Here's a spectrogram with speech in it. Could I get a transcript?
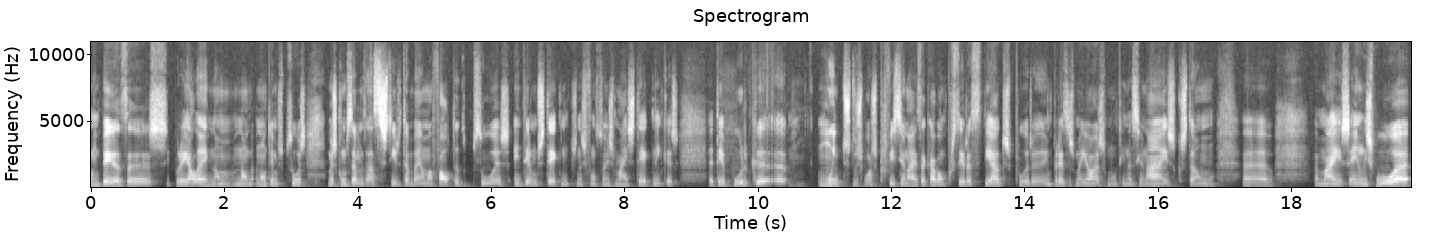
limpezas e por aí além, não, não, não temos pessoas, mas começamos a assistir também a uma falta de pessoas em termos técnicos, nas funções mais técnicas, até porque uh, muitos dos bons profissionais acabam por ser assediados por uh, empresas maiores, multinacionais, que estão uh, mais em Lisboa,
